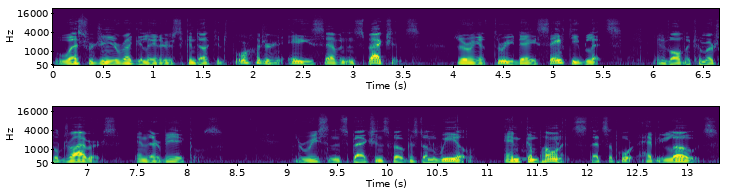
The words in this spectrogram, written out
West Virginia regulators conducted 487 inspections during a three day safety blitz involving commercial drivers and their vehicles. The recent inspections focused on wheel and components that support heavy loads,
